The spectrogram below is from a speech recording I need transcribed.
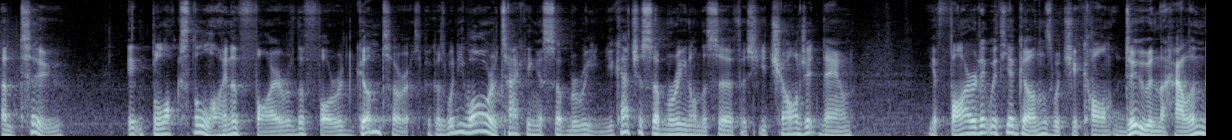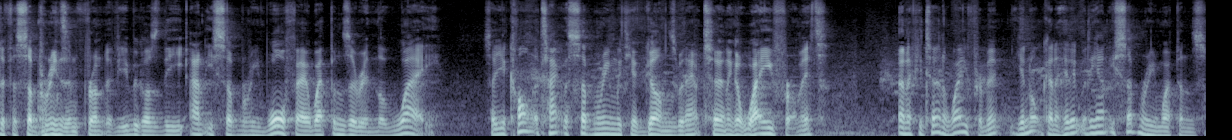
And two, it blocks the line of fire of the forward gun turret because when you are attacking a submarine, you catch a submarine on the surface, you charge it down, you fire at it with your guns, which you can't do in the Halland if a submarine's in front of you because the anti-submarine warfare weapons are in the way. So you can't attack the submarine with your guns without turning away from it. And if you turn away from it, you're not going to hit it with the anti-submarine weapons.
